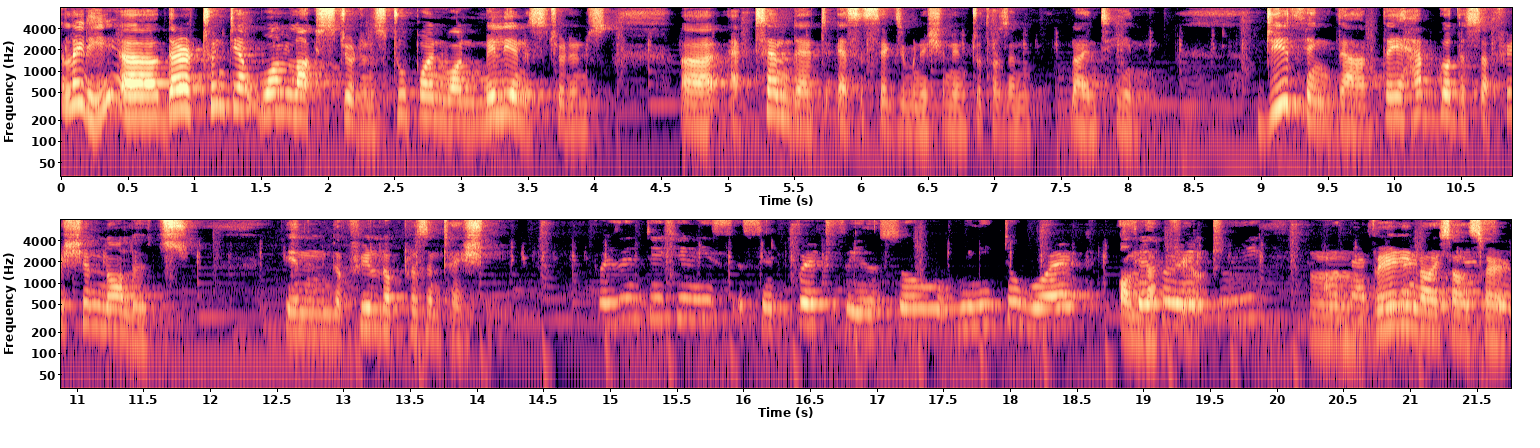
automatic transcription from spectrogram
lady uh, there are 21 lakh students 2.1 million students uh, attended ssc examination in 2019 do you think that they have got the sufficient knowledge in the field of presentation Presentation is a separate field, so we need to work On that field. separately on that very nice answer.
